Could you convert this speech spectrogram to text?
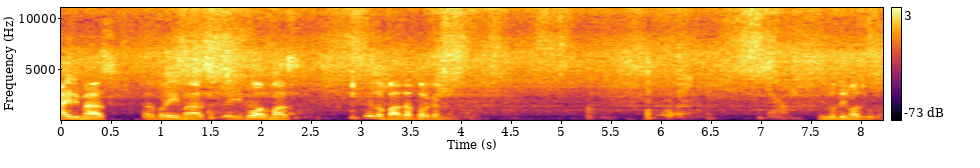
আইরি মাছ তারপরে এই মাছ এই বোয়াল মাছ এগুলো ভাজার দরকার নেই এই নদীর মাছগুলো।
